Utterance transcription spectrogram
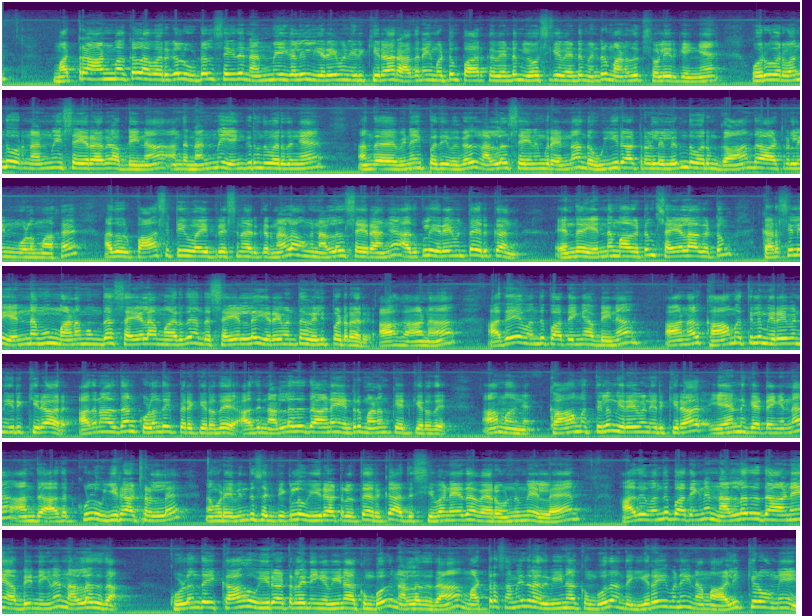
மற்ற ஆன்மாக்கள் அவர்கள் உடல் செய்த நன்மைகளில் இறைவன் இருக்கிறார். அதனை மட்டும் பார்க்க வேண்டும் யோசிக்க வேண்டும் என்று மனதுக்கு சொல்லியிருக்கீங்க. ஒருவர் வந்து ஒரு நன்மை செய்கிறாரு அப்படின்னா அந்த நன்மை எங்கிருந்து வருதுங்க? அந்த வினைப்பதிவுகள் நல்லது செய்யணுங்கிற எண்ணம் அந்த உயிராற்றலிலிருந்து வரும் காந்த ஆற்றலின் மூலமாக அது ஒரு பாசிட்டிவ் வைப்ரேஷனாக இருக்கிறனால அவங்க நல்லது செய்கிறாங்க அதுக்குள்ளே இறைவன் தான் இருக்காங்க. எந்த எண்ணமாகட்டும் செயலாகட்டும் கடைசியில் எண்ணமும் மனமும் தான் செயலாக மாறுது. அந்த செயலில் இறைவன் தான் வெளிப்படுறாரு. ஆக ஆனால் அதே வந்து பார்த்தீங்க அப்படின்னா ஆனால் காமத்திலும் இறைவன் இருக்கிறார். அதனால் தான் குழந்தை பிறக்கிறது. அது நல்லது தானே என்று மனம் கேட்கிறது. ஆமாங்க. காமத்திலும் இறைவன் இருக்கிறார். ஏன்னு கேட்டிங்கன்னா அந்த அதற்குள் உயிராற்றலில் நம்முடைய விந்து சக்திக்குள்ளே உயிராற்றல் தான் இருக்குது அது சிவனே தான் வேறு ஒன்றுமே இல்லை. அது வந்து பார்த்தீங்கன்னா நல்லது தானே அப்படின்னீங்கன்னா நல்லது தான் குழந்தைக்காக உயிராற்றலை நீங்கள் வீணாக்கும் போது நல்லது தான் மற்ற சமயத்தில் அது வீணாக்கும் போது அந்த இறைவனை நம்ம அழிக்கிறோமே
